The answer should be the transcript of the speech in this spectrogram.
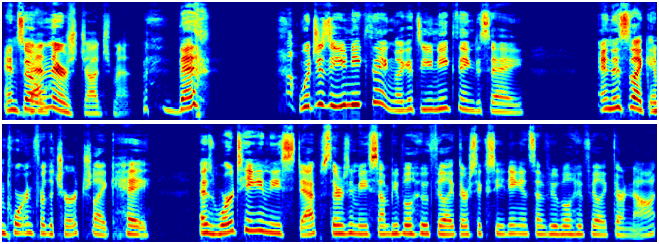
and so then there's judgment. then which is a unique thing like it's a unique thing to say and this is like important for the church like hey as we're taking these steps there's gonna be some people who feel like they're succeeding and some people who feel like they're not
